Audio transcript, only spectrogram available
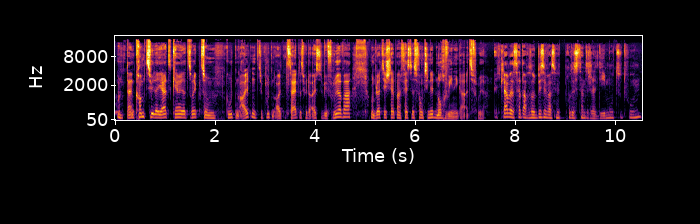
Und dann kommt es wieder, ja, jetzt gehen wir wieder zurück zum guten alten, zur guten alten Zeit, dass wieder alles so wie früher war. Und plötzlich stellt man fest, es funktioniert noch weniger als früher. Ich glaube, das hat auch so ein bisschen was mit protestantischer Demut zu tun.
